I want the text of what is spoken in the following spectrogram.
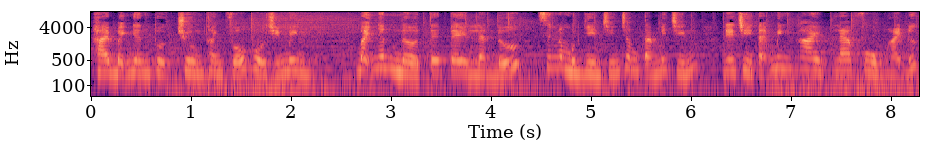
Hai bệnh nhân thuộc chùm thành phố Hồ Chí Minh. Bệnh nhân NTT là nữ, sinh năm 1989, địa chỉ tại Minh Khai, La Phủ, Hoài Đức.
